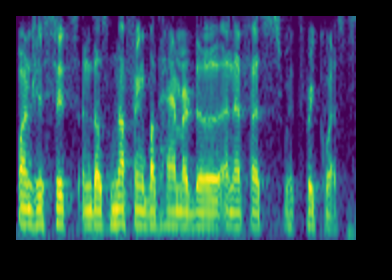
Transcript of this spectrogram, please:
Pungi sits and does nothing but hammer the NFS with requests.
